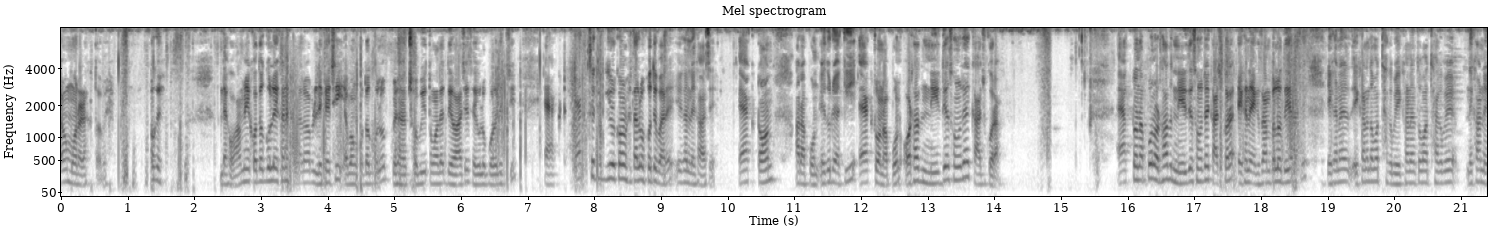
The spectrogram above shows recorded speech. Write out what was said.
এবং মনে রাখতে হবে। ওকে দেখো, আমি কতকগুলো এখানে ফেদাল ভাব লিখেছি এবং কতকগুলো ছবি তোমাদের দেওয়া আছে, সেগুলো পড়ে দিচ্ছি। অ্যাক্ট অ্যাক্ট থেকে কীরকম ফেদাল ভাব হতে পারে, এখানে লেখা আছে। এক টন আর আপন, এ দুটো একই। এক টন আপন, অর্থাৎ নির্দেশ অনুযায়ী কাজ করা। এক টন আপন, অর্থাৎ নির্দেশ অনুযায়ী কাজ করা। এখানে এক্সাম্পলও দিয়ে আছে এখানে এখানে তোমার থাকবে, এখানে তোমার থাকবে, এখানে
